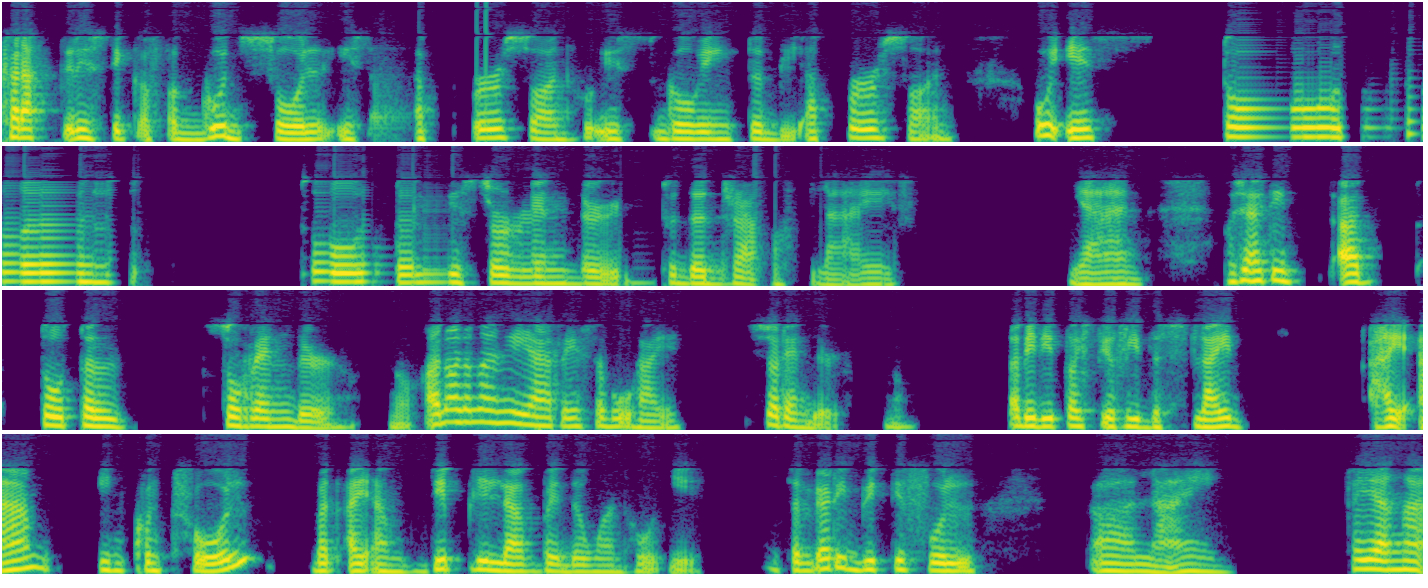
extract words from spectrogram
characteristic of a good soul is a person who is going to be a person who is total, totally surrendered to the drama of life. Yan. Kasi I a total surrender. No? Ano na nangyayari sa buhay? Surrender. No? Sabi dito, if you read the slide, I am in control, but I am deeply loved by the one who is. It's a very beautiful uh, line. Kaya nga,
